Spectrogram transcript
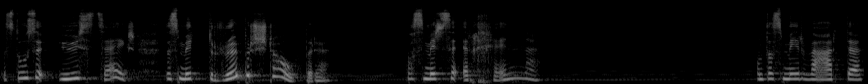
Dass du sie uns zeigst. Dass wir drüber stolpern. Dass wir sie erkennen. Und dass wir werden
